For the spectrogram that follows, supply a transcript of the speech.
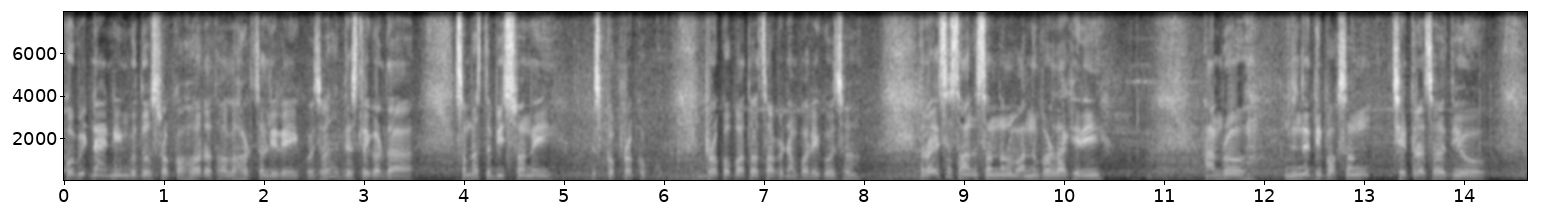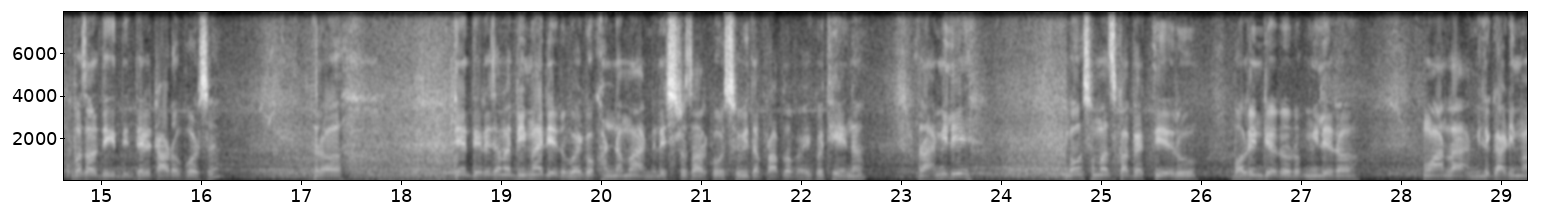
कोभिड नाइन्टिनको दोस्रो कहर अथवा लहर चलिरहेको छ त्यसले गर्दा समस्त विश्व नै यसको प्रकोप प्रकोप अथवा चपेटमा परेको छ। र यसो सन्- सन्दर्भमा भन्नुपर्दाखेरि हाम्रो जुन चाहिँ दिपक सङ्घ क्षेत्र छ त्यो बजारदेखि धेरै टाढो पर्छ। र त्यहाँ धेरैजना बिमारीहरू भएको खण्डमा हामीले स्ट्रेचारको सुविधा प्राप्त भएको थिएन र हामीले गाउँ समाजका व्यक्तिहरू भलिन्टियरहरू मिलेर उहाँहरूलाई हामीले गाडीमा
